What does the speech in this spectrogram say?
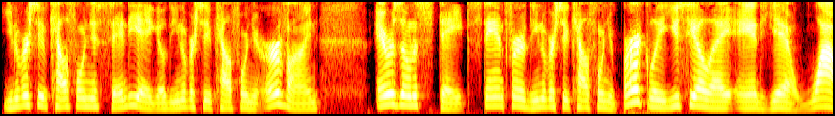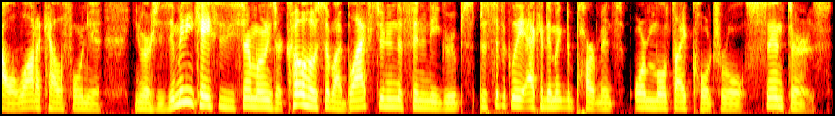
University of California, San Diego, the University of California, Irvine. Arizona State, Stanford, the University of California, Berkeley, UCLA, and Yale. Wow, a lot of California universities. In many cases, these ceremonies are co hosted by black student affinity groups, specifically academic departments or multicultural centers.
